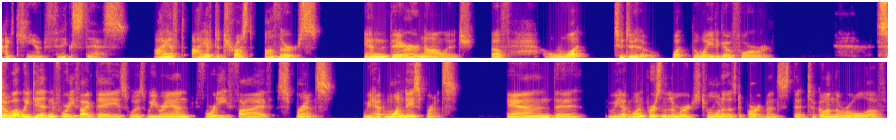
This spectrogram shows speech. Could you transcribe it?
i can't fix this. I have to i have to trust others and their knowledge of what to do what the way to go forward. So what we did in 45 days was we ran 45 sprints. We had one day sprints, and the, we had one person that emerged from one of those departments that took on the role of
